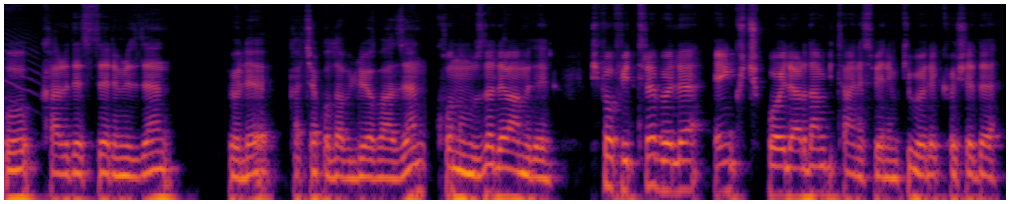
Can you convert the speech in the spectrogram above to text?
Bu karideslerimizden böyle kaçak olabiliyor bazen. Konumuzda devam edelim. Pipo filtre böyle en küçük boylardan bir tanesi benimki. Böyle köşede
